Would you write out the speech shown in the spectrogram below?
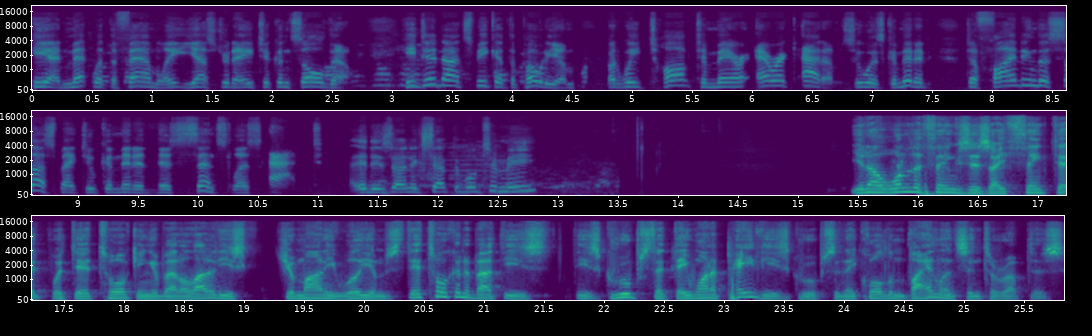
He had met with the family yesterday to console them. He did not speak at the podium, but we talked to Mayor Eric Adams, who is committed to finding the suspect who committed this senseless act. It is unacceptable to me. You know, one of the things is I think that what they're talking about, a lot of these Jumaane Williams, they're talking about these these groups that they want to pay these groups and they call them violence interrupters.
